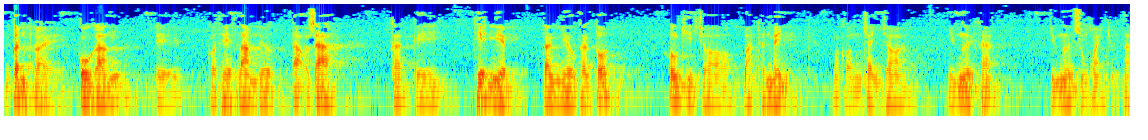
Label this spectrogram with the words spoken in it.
cũng cần phải cố gắng để có thể làm được tạo ra các cái thiện nghiệp càng nhiều càng tốt không chỉ cho bản thân mình mà còn dành cho những người khác những người xung quanh chúng ta.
